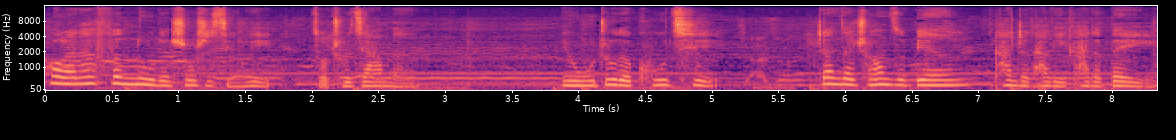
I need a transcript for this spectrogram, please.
后来他愤怒地收拾行李走出家门，你无助地哭泣，站在窗子边看着他离开的背影。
